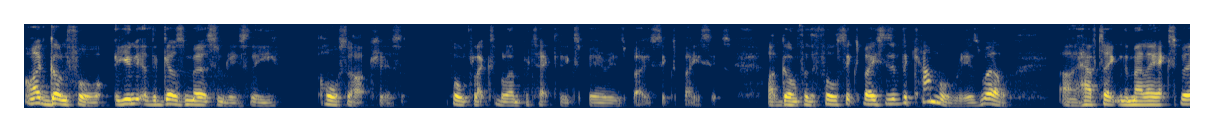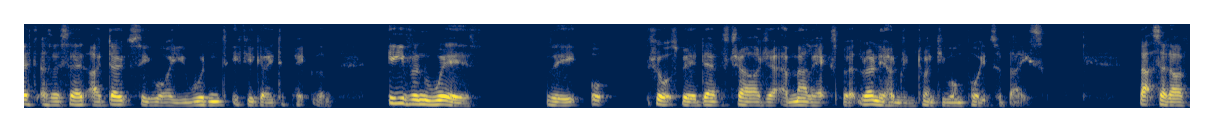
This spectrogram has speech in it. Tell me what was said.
I've gone for a unit of the Guz mercenaries, the horse archers, form flexible, unprotected, experience bow, six bases. I've gone for the full six bases of the camelry as well. I have taken the melee expert. As I said, I don't see why you wouldn't if you're going to pick them. Even with the short spear, Dev's Charger, and Melee Expert. They're only 121 points of base. That said, I've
